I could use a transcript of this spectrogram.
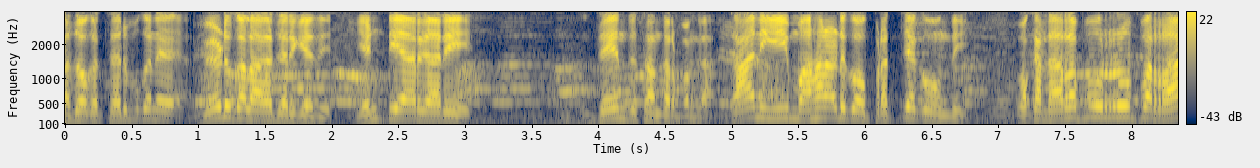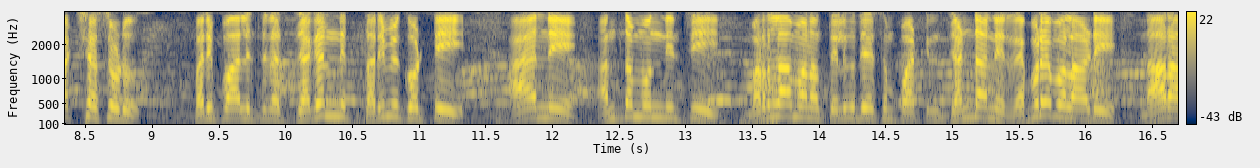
అదొక జరుపుకునే వేడుకలాగా జరిగేది ఎన్టీఆర్ గారి జయంతి సందర్భంగా. కానీ ఈ మహానాడుకు ఒక ప్రత్యేకం ఉంది. ఒక నరపురూప రాక్షసుడు పరిపాలించిన జగన్ని తరిమి కొట్టి ఆయన్ని అంతమొందించి మరలా మనం తెలుగుదేశం పార్టీని జెండాని రెబరెబలాడి నారా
